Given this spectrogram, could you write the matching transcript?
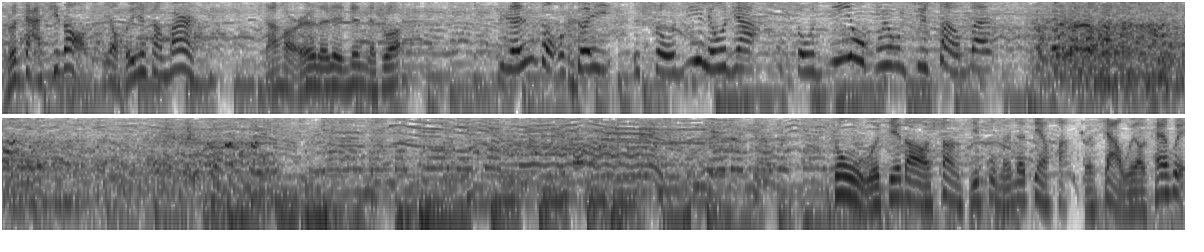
我说假期到了，要回去上班了。然后儿子认真的说：“人走可以，手机留家。”手机又不用去上班。中午接到上级部门的电话，说下午要开会，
